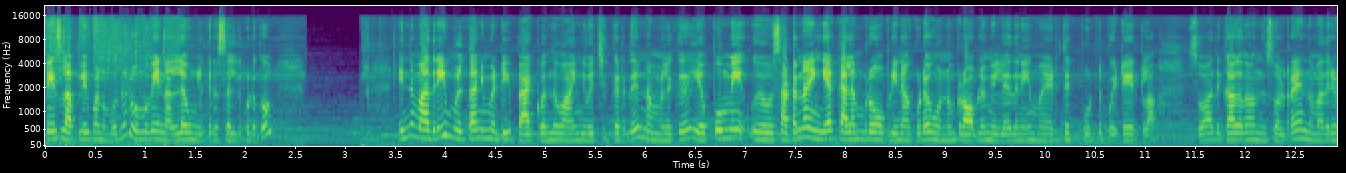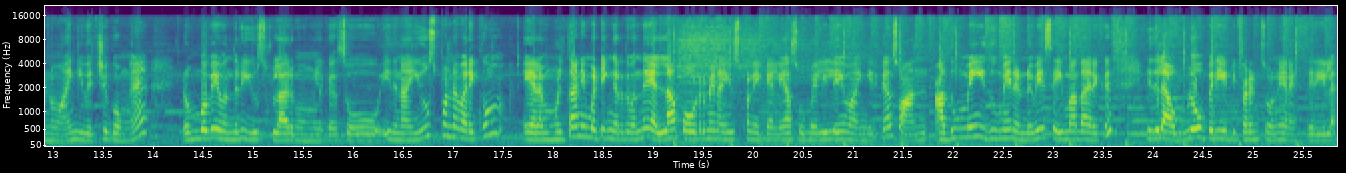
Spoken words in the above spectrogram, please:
ஃபேஸில் அப்ளை பண்ணும்போது ரொம்பவே நல்ல உங்களுக்கு ரிசல்ட் கொடுக்கும். இந்த மாதிரி முல்தானி மட்டி பேக் வந்து வாங்கி வச்சுக்கிறது நம்மளுக்கு எப்போவுமே சடனாக எங்கேயா கிளம்புறோம் அப்படின்னா கூட ஒன்றும் ப்ராப்ளம் இல்லை. இதை நம்ம எடுத்துகிட்டு போட்டு போயிட்டே இருக்கலாம். ஸோ அதுக்காக தான் வந்து சொல்கிறேன் இந்த மாதிரி ஒன்று வாங்கி வச்சுக்கோங்க. ரொம்பவே வந்துட்டு யூஸ்ஃபுல்லாக இருக்கும் உங்களுக்கு. ஸோ இது நான் யூஸ் பண்ண வரைக்கும் முல்தானி மட்டிங்கிறது வந்து எல்லா பவுடருமே நான் யூஸ் பண்ணியிருக்கேன் இல்லையா? ஸோ வெளியிலேயும் வாங்கியிருக்கேன். ஸோ அந் அதுவுமே இதுவுமே ரெண்டுமே சேமாக தான் இருக்குது இதில் அவ்வளோ பெரிய டிஃப்ரென்ஸ் ஒன்றும் எனக்கு தெரியல.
